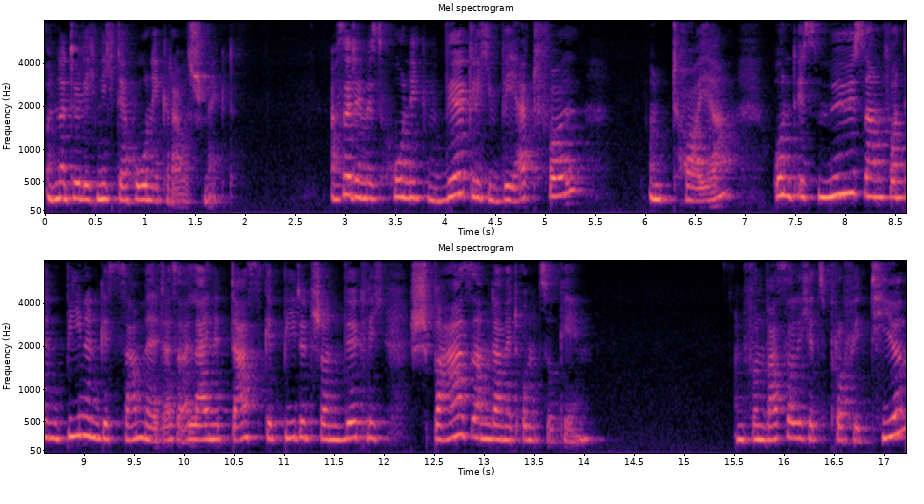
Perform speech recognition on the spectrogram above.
und natürlich nicht der Honig rausschmeckt. Außerdem ist Honig wirklich wertvoll und teuer und ist mühsam von den Bienen gesammelt. Also alleine das gebietet schon wirklich sparsam damit umzugehen. Und von was soll ich jetzt profitieren?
